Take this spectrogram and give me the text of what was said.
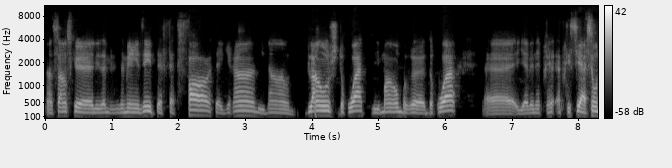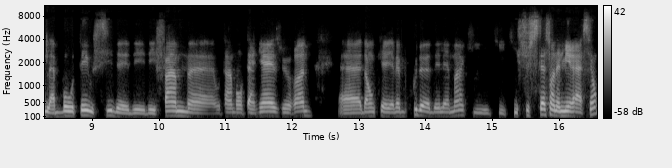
dans le sens que les, Amérindiens étaient faits forts, étaient grands, les dents blanches, droites, les membres droits. Euh, il y avait une appréciation de la beauté aussi des, femmes, euh, autant montagnaises, huronnes. Euh, donc, il y avait beaucoup d'éléments qui, suscitaient son admiration.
